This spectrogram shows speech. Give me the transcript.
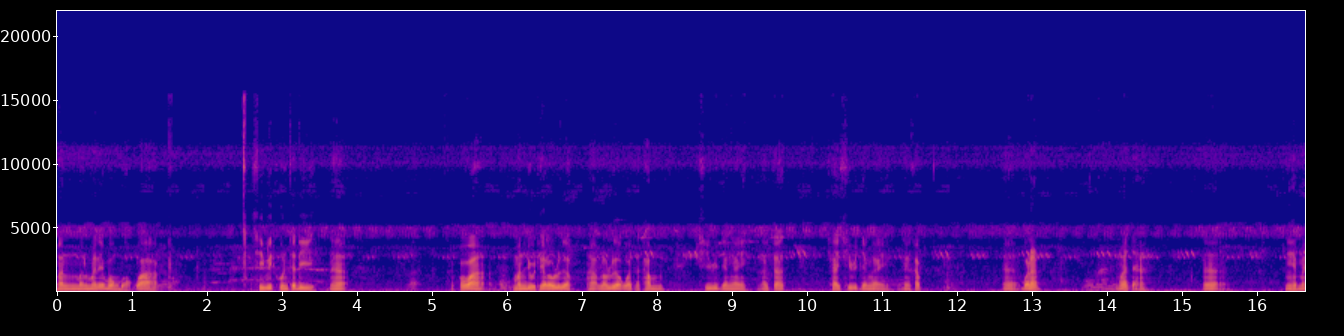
มันมันไม่ได้บ่งบอกว่าชีวิตคุณจะดีนะฮะเพราะว่ามันอยู่ที่เราเลือกนะเราเลือกว่าจะทำชีวิตยังไง เราจะใช้ชีวิตยังไงนะครับอ่าบนนั้นมาจ๋าอ่า นี่เห็นไหม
